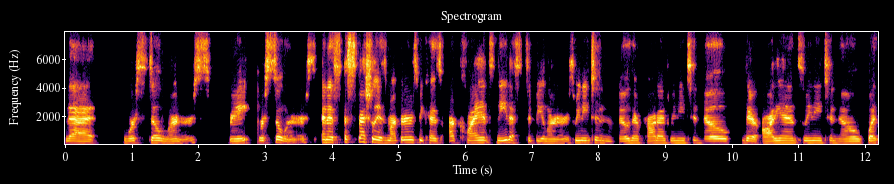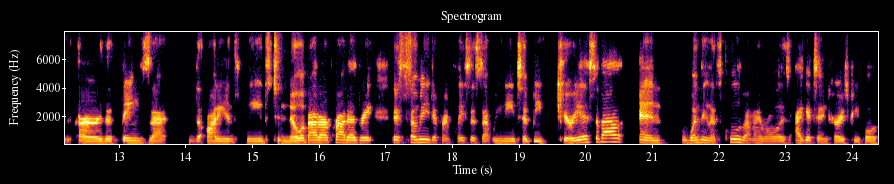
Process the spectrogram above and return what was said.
that we're still learners, right? We're still learners. And it's especially as marketers because our clients need us to be learners. We need to know their product, we need to know their audience, we need to know what are the things that the audience needs to know about our product, right? There's so many different places that we need to be curious about. And one thing that's cool about my role is I get to encourage people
